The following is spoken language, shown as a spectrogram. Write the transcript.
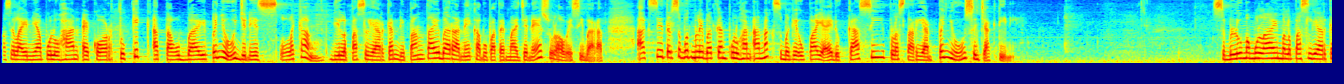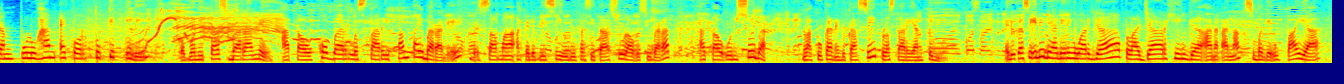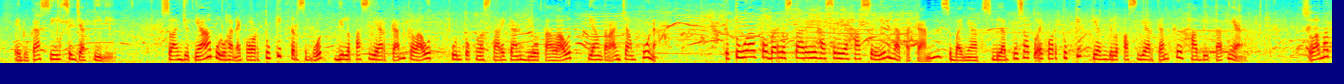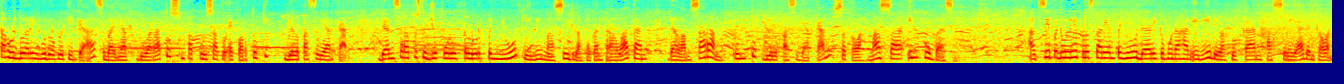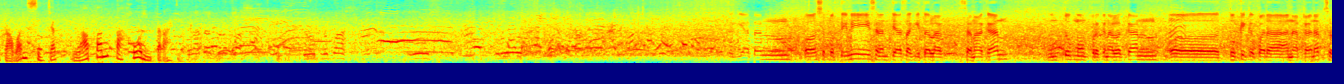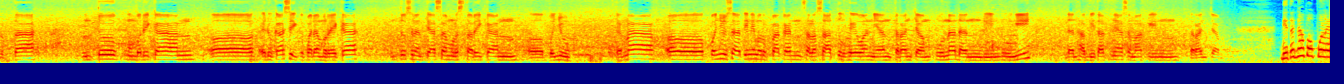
Masih lainnya puluhan ekor tukik atau bayi penyu jenis lekang dilepas liarkan di Pantai Barane, Kabupaten Majene, Sulawesi Barat. Aksi tersebut melibatkan puluhan anak sebagai upaya edukasi pelestarian penyu sejak dini. Sebelum memulai melepas liarkan puluhan ekor tukik ini, komunitas Barane atau Kobar Lestari Pantai Barane bersama akademisi Universitas Sulawesi Barat atau Unsulbar melakukan edukasi pelestarian penyu. Edukasi ini dihadiri warga, pelajar hingga anak-anak sebagai upaya edukasi sejak dini. Selanjutnya, puluhan ekor tukik tersebut dilepas liarkan ke laut untuk melestarikan biota laut yang terancam punah. Ketua Kobar Lestari Hasria Hasri mengatakan sebanyak 91 ekor tukik yang dilepas liarkan ke habitatnya. Selama tahun 2023, sebanyak 241 ekor tukik dilepas liarkan dan 170 telur penyu kini masih dilakukan perawatan dalam sarang untuk dilepas liarkan setelah masa inkubasi. Aksi peduli pelestarian penyu dari kemunahan ini dilakukan Hasria dan kawan-kawan sejak 8 tahun terakhir. Kegiatan uh, seperti ini senantiasa kita laksanakan untuk memperkenalkan uh, Tuki kepada anak-anak serta untuk memberikan uh, edukasi kepada mereka untuk senantiasa melestarikan uh, penyu. Karena uh, penyu saat ini merupakan salah satu hewan yang terancam punah dan dilindungi dan habitatnya semakin terancam. Di tengah populer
